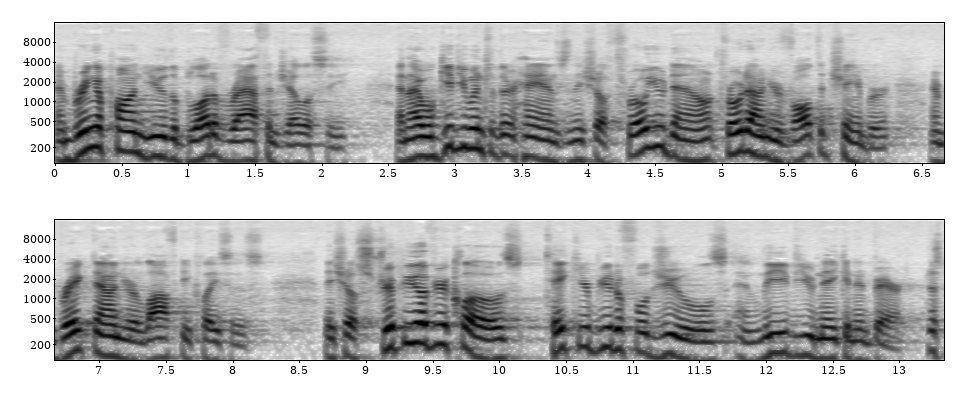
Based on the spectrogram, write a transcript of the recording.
and bring upon you the blood of wrath and jealousy. And I will give you into their hands, and they shall throw you down, throw down your vaulted chamber, and break down your lofty places. They shall strip you of your clothes, take your beautiful jewels, and leave you naked and bare. Just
